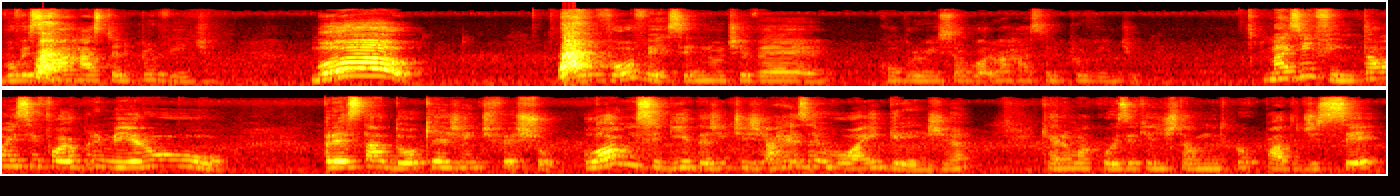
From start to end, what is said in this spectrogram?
Vou ver se eu arrasto ele pro vídeo. Mo! Eu vou ver, se ele não tiver compromisso agora, eu arrasto ele pro vídeo. Mas enfim, então esse foi o primeiro prestador que a gente fechou. Logo em seguida, a gente já reservou a igreja, que era uma coisa que a gente estava muito preocupado de ser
